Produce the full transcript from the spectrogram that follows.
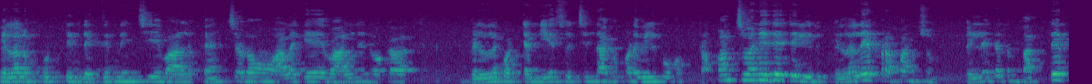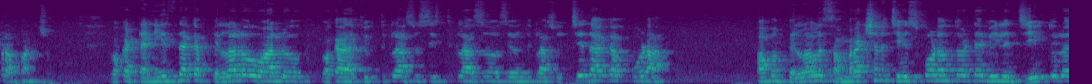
పిల్లలు పుట్టిన దగ్గర నుంచి వాళ్ళని పెంచడం అలాగే వాళ్ళని ఒక పిల్లలకు ఒక టెన్ ఇయర్స్ వచ్చిన దాకా కూడా వీళ్ళకి ఒక ప్రపంచం అనేదే తెలియదు. పిల్లలే ప్రపంచం. పెళ్ళైన తర్వాత భర్తే ప్రపంచం. ఒక టెన్ ఇయర్స్ దాకా పిల్లలు వాళ్ళు ఒక fifth class sixth class seventh class వచ్చేదాకా కూడా పాపం పిల్లల సంరక్షణ చేసుకోవడంతో వీళ్ళ జీవితంలో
